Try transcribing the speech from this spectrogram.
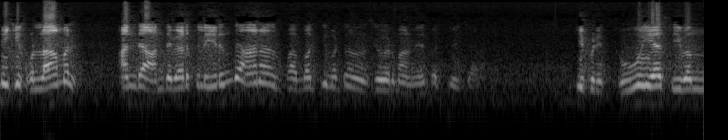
நீக்கிக் கொள்ளாமல் அந்த அந்த இடத்துல இருந்து ஆனால் பக்தி மட்டும் சிவபெருமான் மேல் பக்தி இப்படி தூய சிவம்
